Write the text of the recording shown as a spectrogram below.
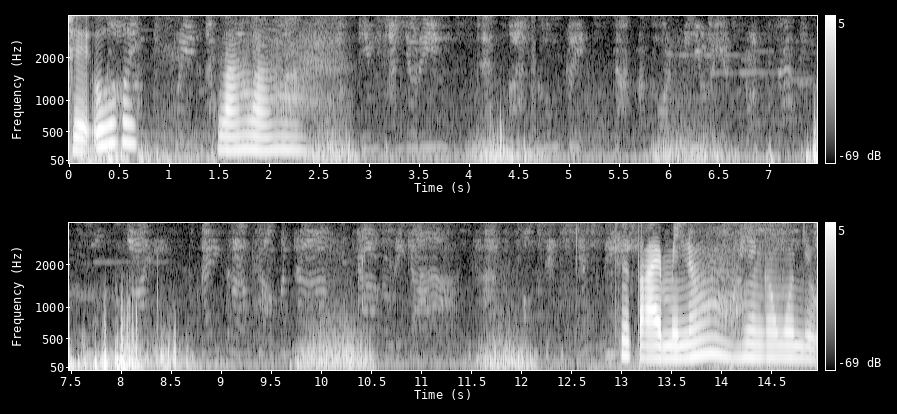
เฉยโอ้ยล้างล้างล้างจะตายไหมเนาะยังกังวลอยู่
